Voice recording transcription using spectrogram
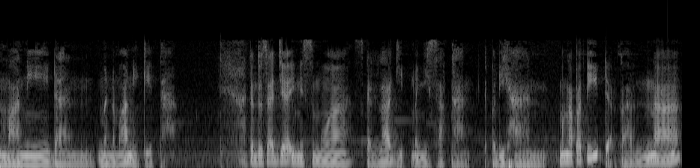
temani dan menemani kita. Tentu saja ini semua sekali lagi menyisakan kepedihan. Mengapa tidak? Karena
